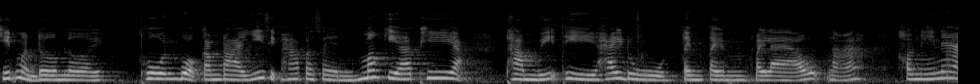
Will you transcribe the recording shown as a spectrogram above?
คิดเหมือนเดิมเลย ทุนบวกกำไร 25%เมื่อกี้พี่อะทำวิธีให้ดูเต็มๆไปแล้วนะ คราวนี้เนี่ย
